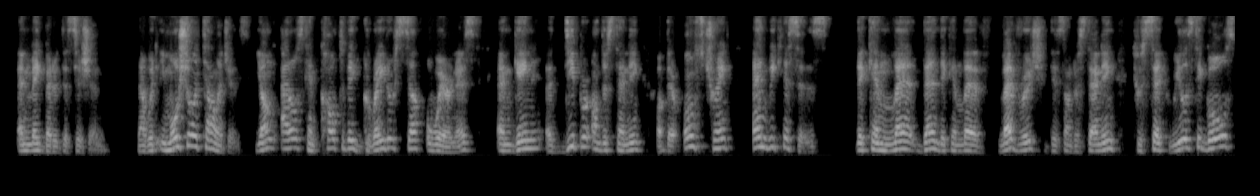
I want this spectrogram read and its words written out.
and make better decisions. Now, with emotional intelligence, young adults can cultivate greater self-awareness and gain a deeper understanding of their own strengths and weaknesses they can le- then they can lev- leverage this understanding to set realistic goals,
